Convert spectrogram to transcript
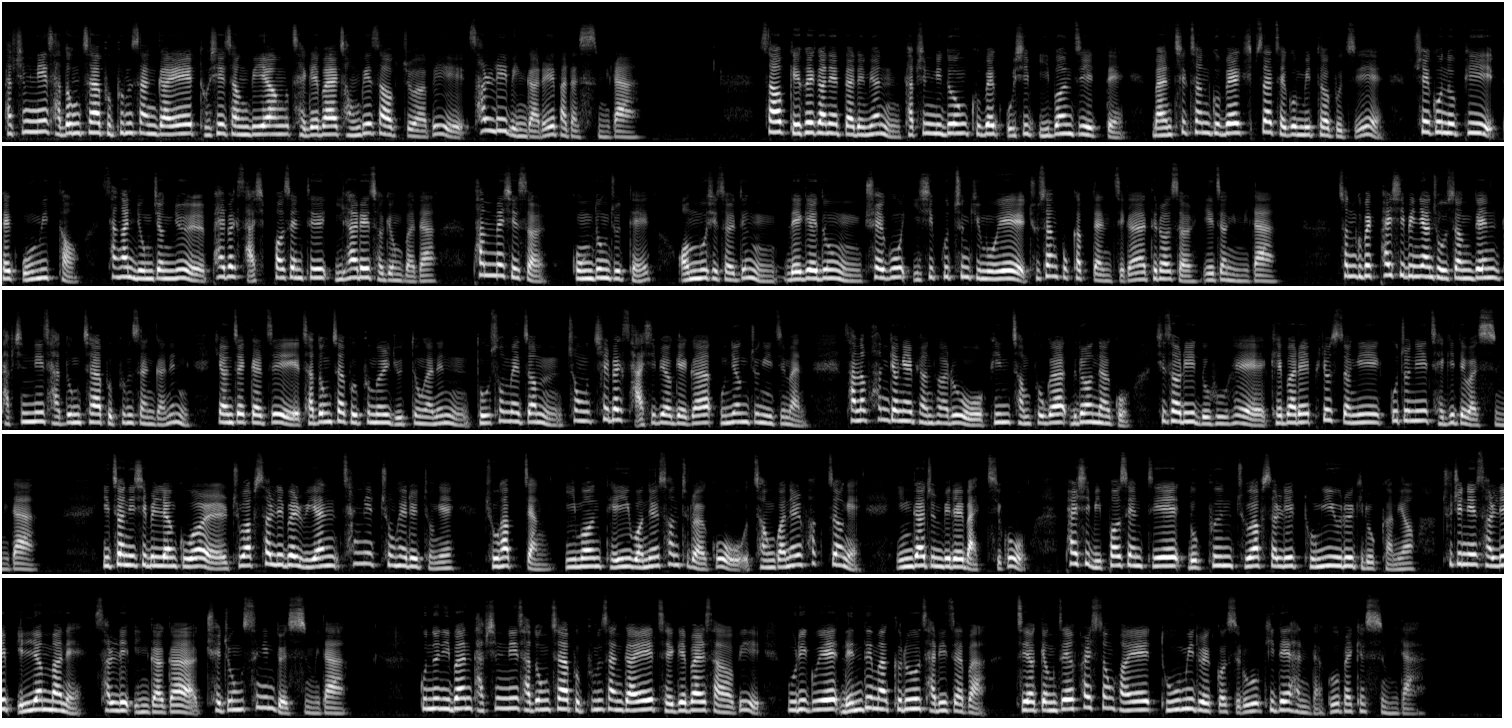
답심리 자동차 부품 상가의 도시정비형 재개발 정비사업조합이 설립 인가를 받았습니다. 사업계획안에 따르면 갑심리동 952번지 일대 17,914제곱미터 부지에 최고 높이 105m, 상한 용적률 840% 이하를 적용받아 판매시설, 공동주택, 업무시설 등 4개 동 최고 29층 규모의 주상복합단지가 들어설 예정입니다. 1982년 조성된 답심리 자동차 부품 상가는 현재까지 자동차 부품을 유통하는 도소매점 총 740여 개가 운영 중이지만 산업 환경의 변화로 빈 점포가 늘어나고 시설이 노후해 개발의 필요성이 꾸준히 제기돼 왔습니다. 2021년 9월 조합 설립을 위한 창립총회를 통해 조합장, 임원, 대의원을 선출하고 정관을 확정해 인가 준비를 마치고 82%의 높은 조합 설립 동의율을 기록하며 추진위 설립 1년 만에 설립 인가가 최종 승인됐습니다. 이번 답심리 자동차 부품 상가의 재개발 사업이 우리 구의 랜드마크로 자리 잡아 지역 경제 활성화에 도움이 될 것으로 기대한다고 밝혔습니다.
